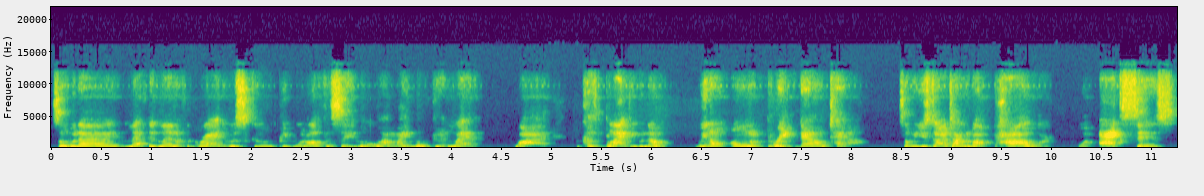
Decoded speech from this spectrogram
So when I left Atlanta for graduate school, people would often say, Ooh, I might move to Atlanta. Why? Because Black people know we don't own a brick downtown. So when you start talking about power or access,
